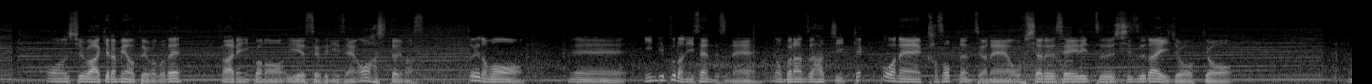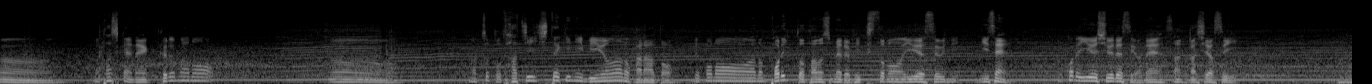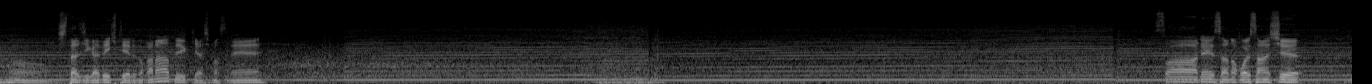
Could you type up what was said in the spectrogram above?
今週は諦めようということで代わりにこの USF2 戦を走っております。というのも、えー、インディプロ2000ですね。のブランズハッチ結構ねかそってるんですよね。オフィシャル成立しづらい状況。うん、まあ、確かにね車のうん。まあ、ちょっと立ち位置的に微妙なのかなと。でこのあのポリッと楽しめるフィクストの US2000 これ優秀ですよね。参加しやすい、うん、下地ができているのかなという気がしますね。さあレースは残り3周。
